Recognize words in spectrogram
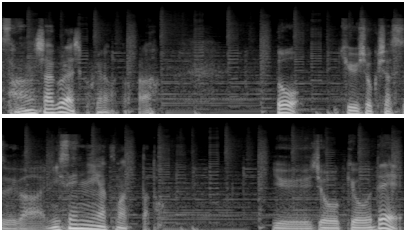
3社ぐらいしか増えなかったのかな。と、求職者数が2000人集まったという状況で、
